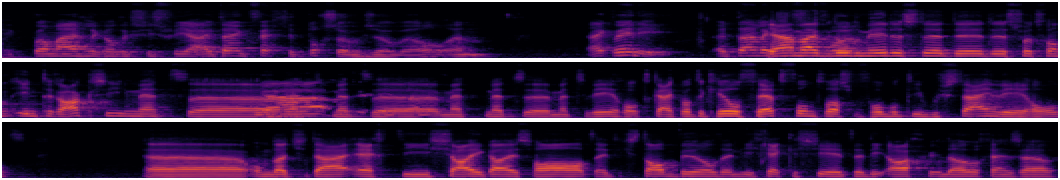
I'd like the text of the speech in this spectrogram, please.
Ik kwam eigenlijk, had ik zoiets van, ja, uiteindelijk vecht je toch sowieso wel. En ja, ik weet niet, uiteindelijk... Ja, maar ik bedoelde meer dus de, de, de soort van interactie met, Ja, met, met, ja. met, met, met de wereld. Kijk, wat ik heel vet vond was bijvoorbeeld die woestijnwereld. Eh, omdat je daar echt die Shy Guys had en die standbeelden en die gekke shit en die archeologen en zo.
